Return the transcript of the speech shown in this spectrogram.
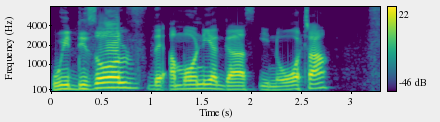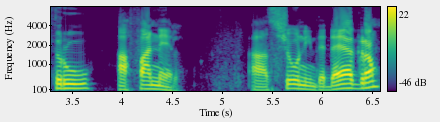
we dissolve the ammonia gas in water through a funnel, as shown in the diagram.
